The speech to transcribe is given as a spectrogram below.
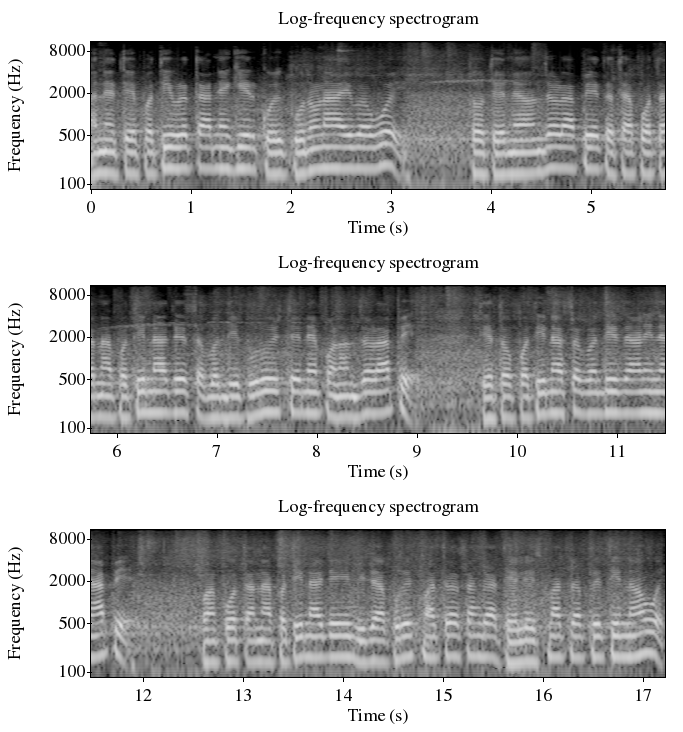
અને તે પતિવ્રતાને ઘેર કોઈ પૂર્ણા આવ્યા હોય તો તેને અંજળ આપે તથા પોતાના પતિના જે સંબંધી પુરુષ તેને પણ અંજળ આપે. તે તો પતિના સંબંધી જાણીને આપે. પણ પોતાના પતિના જેવી બીજા પુરુષ માત્ર સંગાથે લેશ માત્ર પ્રીતિ ન હોય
